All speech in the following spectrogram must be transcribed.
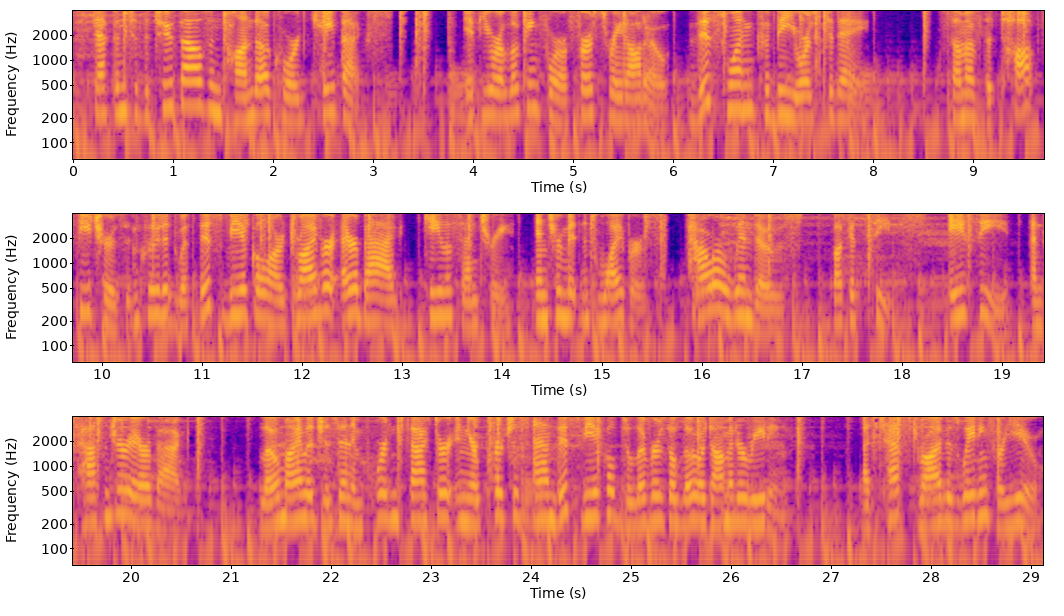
Step into the 2000 Honda Accord Cape-X. If you are looking for a first-rate auto, this one could be yours today. Some of the top features included with this vehicle are driver airbag, keyless entry, intermittent wipers, power windows, bucket seats, AC, and passenger airbag. Low mileage is an important factor in your purchase and this vehicle delivers a low odometer reading. A test drive is waiting for you.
